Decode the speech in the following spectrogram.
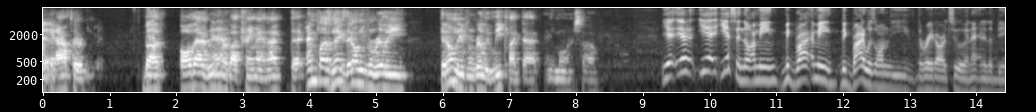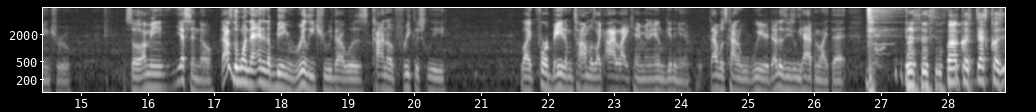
looking Yeah. after. But all that rumor about Tre Mann, I, the and plus Knicks, they don't even really they don't even really leak like that anymore. So. Yeah, yeah, yeah, yes and no. I mean, McBride. I mean, McBride was on the the radar too, and that ended up being true. So I mean, yes and no. That's the one that ended up being really true. That was kind of freakishly, like verbatim. Tom was like, "I like him," and ended up getting him. That was kind of weird. That doesn't usually happen like that. Well, because that's because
